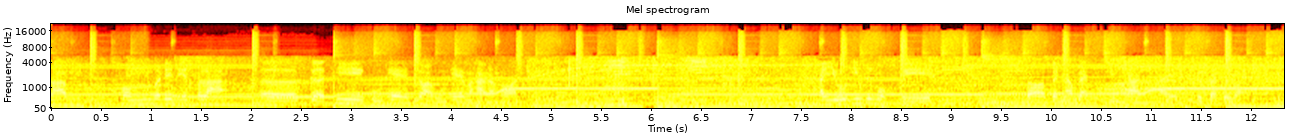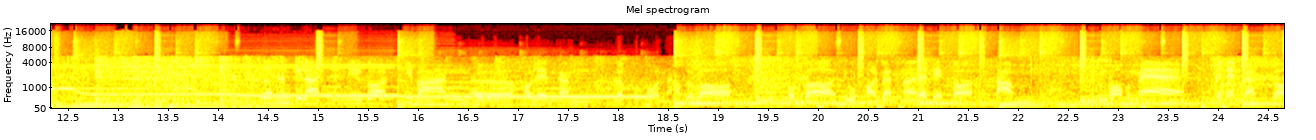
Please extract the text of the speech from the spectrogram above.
ครับ ผมบดินทร์อิสระเอ่อเกิดที่กรุงเทพจังหวัดกรุงเทพมหานคร อายุ 26 ปี ก็เป็นนักแบดทีมชาติไทยถึงปัจจุบันเริ่มเล่นกีฬาชนิดนี้ก็ที่บ้านเออเขาเล่นกันเกือบทุกคนนะครับ แล้วก็ผมก็อยู่คอร์ดแบดมาตั้งแต่เด็กก็ตามคุณพ่อคุณแม่ไปเล่นแบดก็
